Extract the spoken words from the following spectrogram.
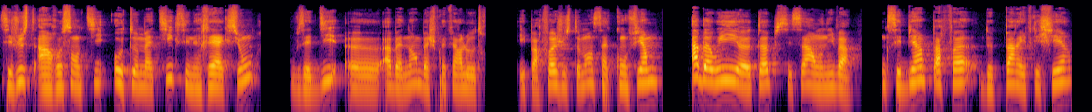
c'est juste un ressenti automatique, c'est une réaction. vous vous êtes dit ah bah non, bah, je préfère l'autre. Et parfois justement ça confirme ah bah oui, top, c'est ça, on y va. Donc c'est bien parfois de ne pas réfléchir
